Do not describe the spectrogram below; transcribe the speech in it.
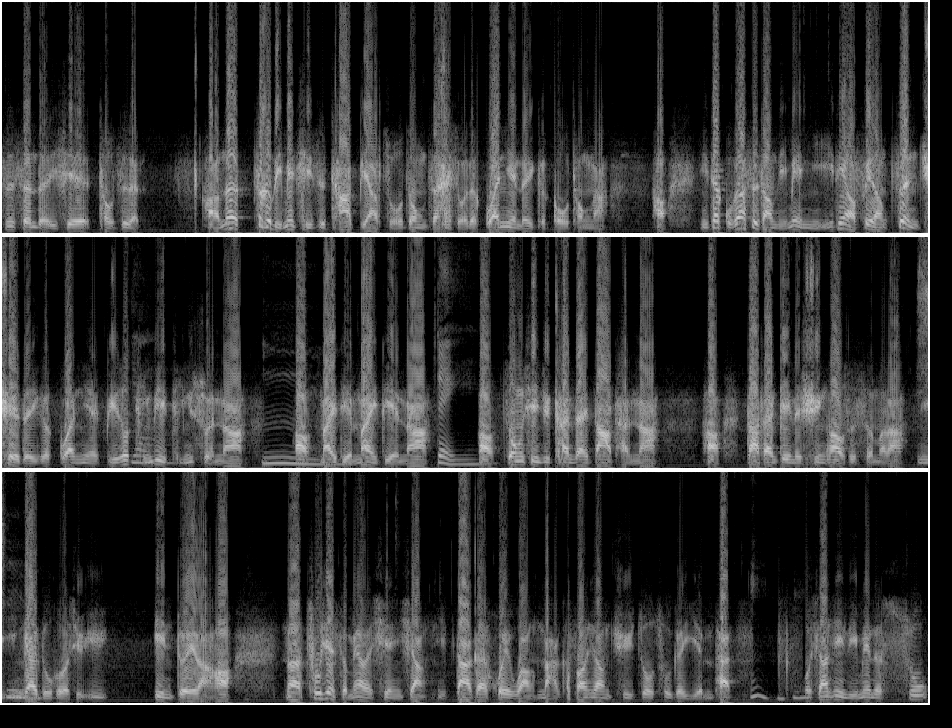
资深的一些投资人。好，那这个里面其实它比较着重在所谓的观念的一个沟通啦。好，你在股票市场里面，你一定要非常正确的一个观念，比如说停利停损呐，嗯，好，买点卖点呐，对，好，中性去看待大盘呐。好，大盘给你的讯号是什么啦？你应该如何去应应对啦？哈，那出现什么样的现象，你大概会往哪个方向去做出一个研判？我相信里面的书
